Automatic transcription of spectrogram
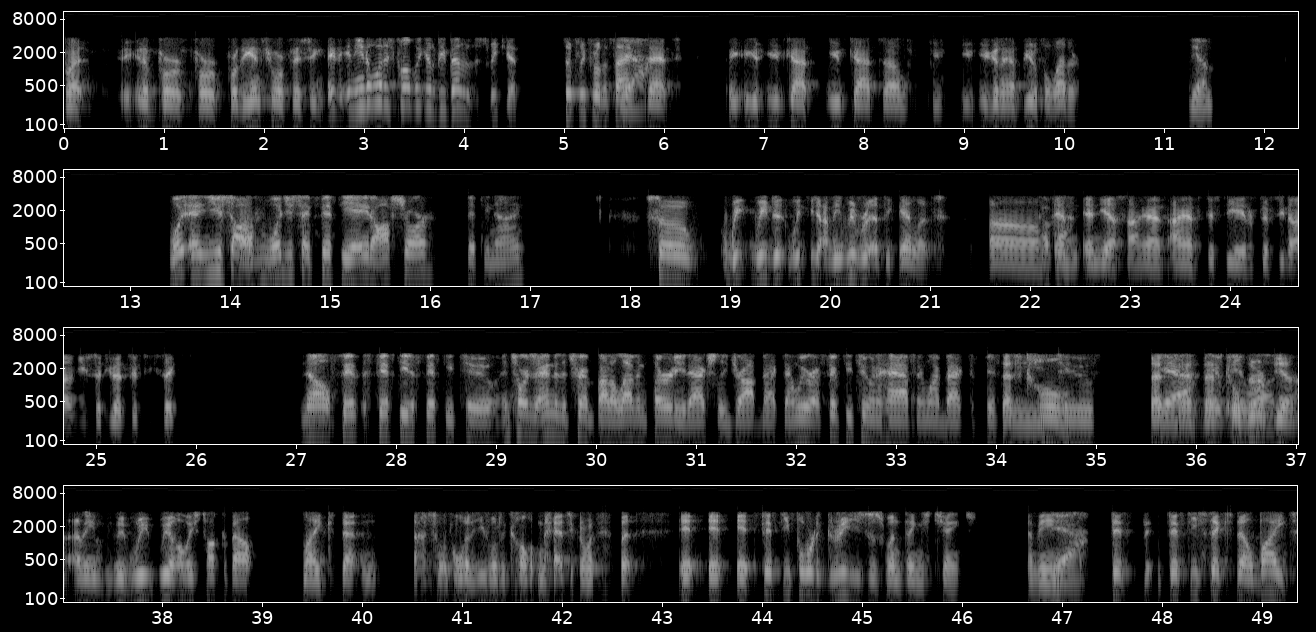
but you know, for for for the inshore fishing, and, and you know what, it's probably going to be better this weekend, simply for the fact Yeah. that you, you've got you've got um, you, you- you're going to have beautiful weather. Yep. What and you saw? Um, what'd you say? Fifty-eight offshore. Fifty-nine. So we we did we I mean we were at the inlet. Um, Okay. and, and yes, I had I had 58 or 59. You said you had 56. No, fifty to fifty-two. And towards the end of the trip, about eleven thirty, it actually dropped back down. We were at fifty-two and a half, and went back to fifty-two. That's cold. That, Yeah, that, that's it- cool. it. Yeah, I mean, we, we we always talk about like that. I don't know what you want to call it, magic or what, but 54 degrees is when things change. I mean, Yeah. 56 they'll bite.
